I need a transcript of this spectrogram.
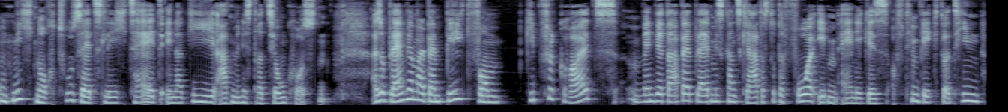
und nicht noch zusätzlich Zeit, Energie, Administration kosten. Also bleiben wir mal beim Bild vom Gipfelkreuz, wenn wir dabei bleiben, ist ganz klar, dass du davor eben einiges auf dem Weg dorthin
